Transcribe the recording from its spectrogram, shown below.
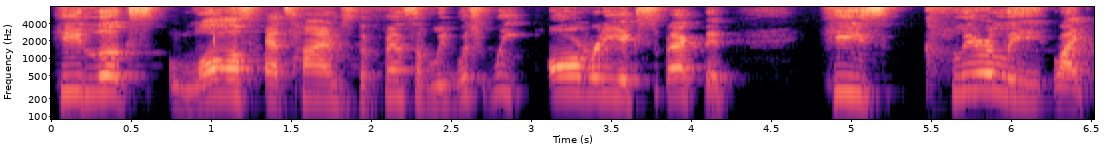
He looks lost at times defensively, which we already expected. He's clearly like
